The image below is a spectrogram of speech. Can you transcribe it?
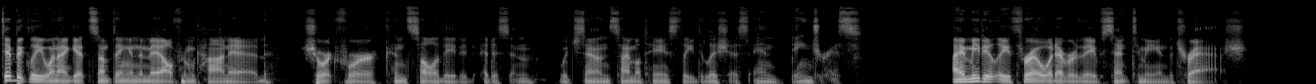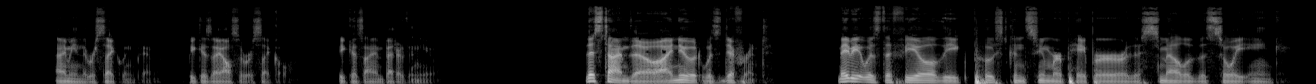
Typically, when I get something in the mail from Con Ed, short for Consolidated Edison, which sounds simultaneously delicious and dangerous, I immediately throw whatever they've sent to me in the trash. I mean the recycling bin, because I also recycle, because I am better than you. This time, though, I knew it was different. Maybe it was the feel of the post consumer paper or the smell of the soy ink.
